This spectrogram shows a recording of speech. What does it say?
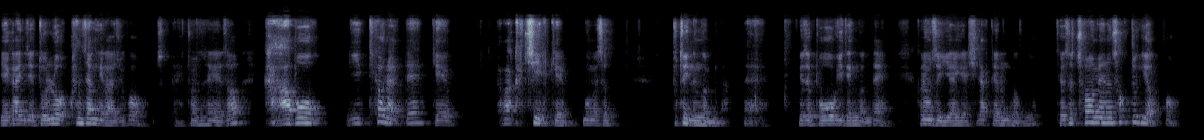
얘가 이제 돌로 환상해가지고 전생에서 가복이 태어날 때 걔 아마 같이 이렇게 몸에서 붙어 있는 겁니다. 네. 그래서 보옥이 된 건데 그러면서 이야기가 시작되는 거고요. 그래서 처음에는 석둑이었고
